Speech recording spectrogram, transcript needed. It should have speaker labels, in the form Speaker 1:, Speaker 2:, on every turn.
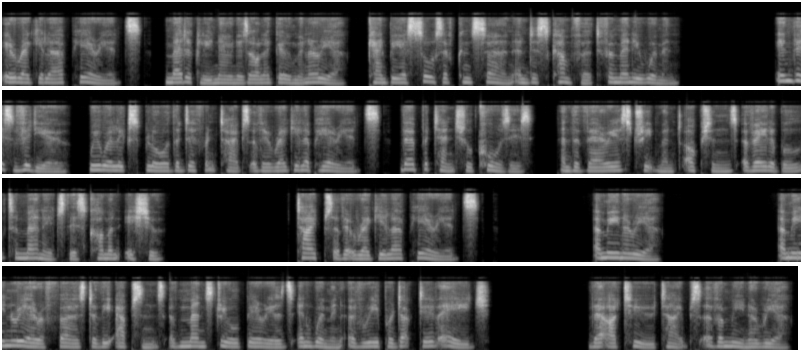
Speaker 1: Irregular periods, medically known as oligomenorrhea, can be a source of concern and discomfort for many women. In this video, we will explore the different types of irregular periods, their potential causes, and the various treatment options available to manage this common issue. Types of irregular periods Amenorrhea Amenorrhea refers to the absence of menstrual periods in women of reproductive age. There are two types of amenorrhea.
